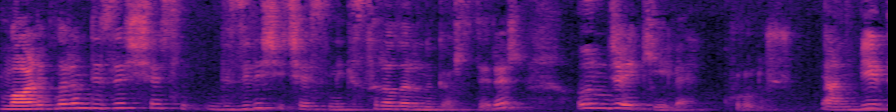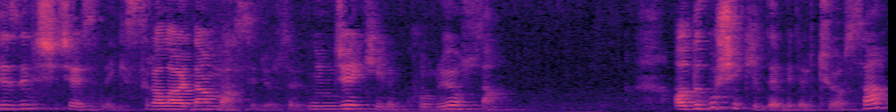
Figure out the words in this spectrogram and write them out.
varlıkların diziliş, içerisindeki sıralarını gösterir. Önce ekiyle kurulur. Yani bir diziliş içerisindeki sıralardan bahsediyorsa, önce ekiyle kuruluyorsa, adı bu şekilde belirtiyorsa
